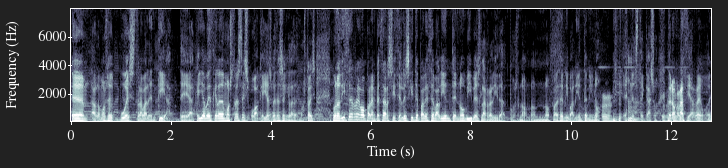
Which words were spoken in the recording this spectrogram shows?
Eh, hablamos de vuestra valentía, de aquella vez que la demostrasteis o aquellas veces en que la demostráis. Bueno, dice Rego para empezar, si Zelensky te parece valiente, no vives la realidad. Pues no, no, no parece ni valiente ni no, en este caso. Pero gracias, Rego. ¿eh?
